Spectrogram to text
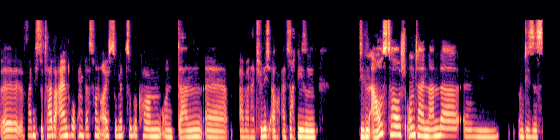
äh, fand ich total beeindruckend, das von euch so mitzubekommen und dann äh, aber natürlich auch einfach diesen diesen Austausch untereinander ähm, und dieses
